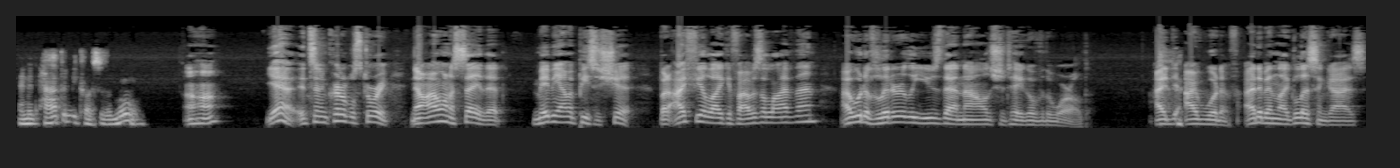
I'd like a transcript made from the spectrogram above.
and it happened because of the moon. Uh huh. Yeah, it's an incredible story. Now, I want to say that maybe I'm a piece of shit, but I feel like if I was alive then, I would have literally used that knowledge to take over the world. I, I would have. I'd have been like, listen, guys,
